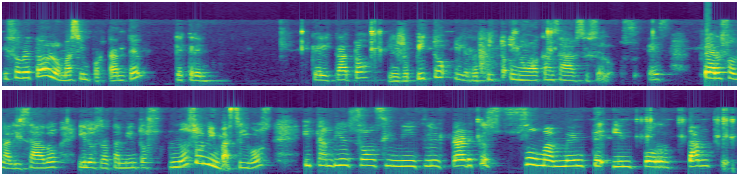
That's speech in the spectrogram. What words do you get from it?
y sobre todo lo más importante, ¿qué creen? Que el trato, les repito y les repito y no va a cansar si se lo es personalizado y los tratamientos no son invasivos y también son sin infiltrar, que es sumamente importante.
